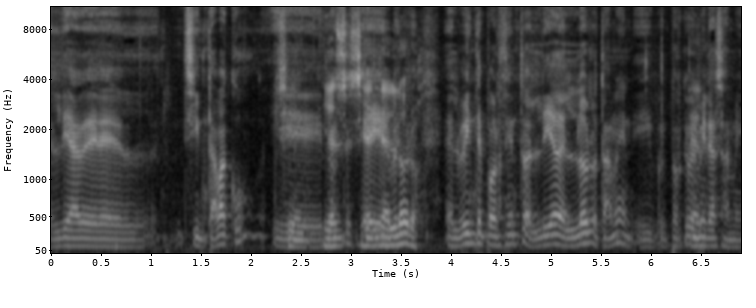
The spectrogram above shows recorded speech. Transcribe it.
el, día del sin tabaco y, y, el, si el, loro. El 20% el día del loro también. ¿Y por qué me miras a mí?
